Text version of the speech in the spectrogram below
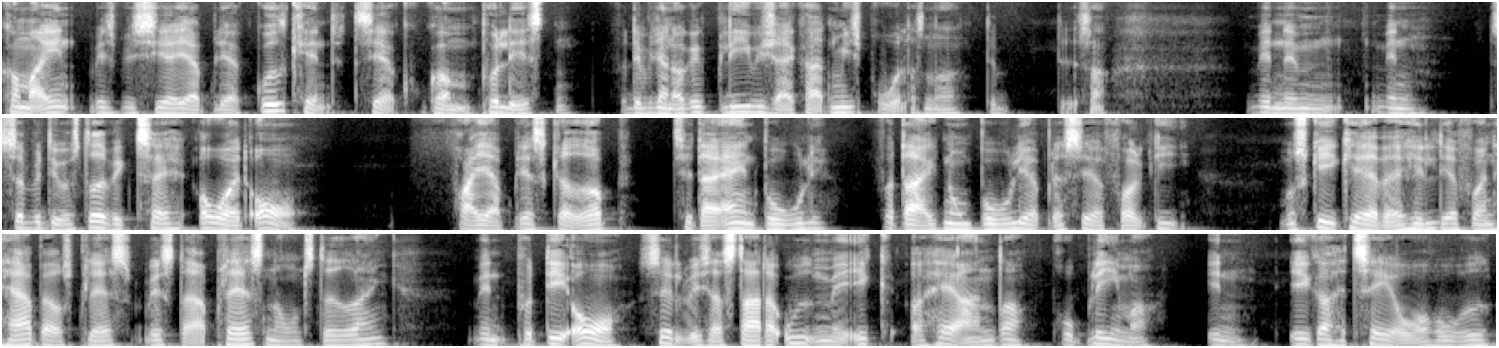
kommer ind, hvis vi siger, at jeg bliver godkendt til at kunne komme på listen, for det vil jeg nok ikke blive, hvis jeg ikke har et misbrug eller sådan noget. Det, det så. Men, øhm, men så vil det jo stadigvæk tage over et år, fra jeg bliver skrevet op, til der er en bolig, for der er ikke nogen bolig at placere folk i. Måske kan jeg være heldig at få en herbergsplads, hvis der er plads nogle steder. Ikke? Men på det år, selv hvis jeg starter ud med ikke at have andre problemer, end ikke at have tag over hovedet,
